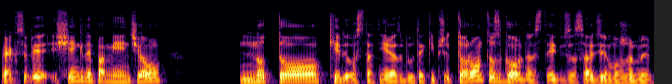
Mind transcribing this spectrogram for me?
Bo jak sobie sięgnę pamięcią, no to kiedy ostatni raz był taki przy... Toronto z Golden State w zasadzie możemy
